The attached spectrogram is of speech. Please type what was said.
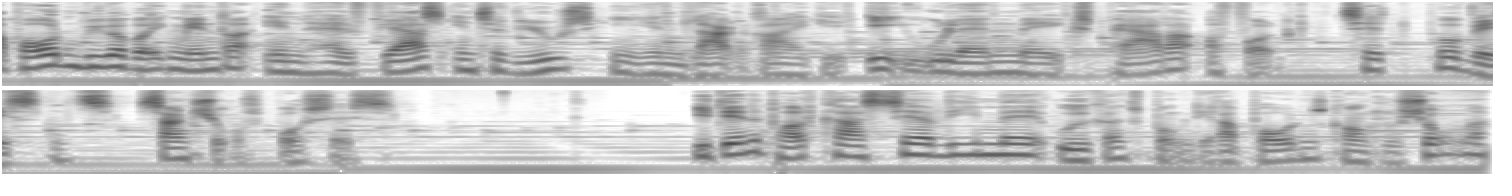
Rapporten bygger på ikke mindre end 70 interviews i en lang række EU-lande med eksperter og folk tæt på vestens sanktionsproces. I denne podcast ser vi med udgangspunkt i rapportens konklusioner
